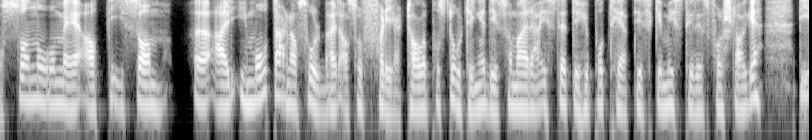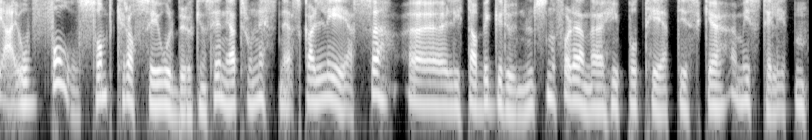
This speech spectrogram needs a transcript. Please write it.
også noe med at de som Eh, er imot Erna Solberg, altså flertallet på Stortinget, de som har reist dette hypotetiske mistillitsforslaget, de er jo voldsomt krasse i ordbruken sin. Jeg tror nesten jeg skal lese uh, litt av begrunnelsen for denne hypotetiske mistilliten.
